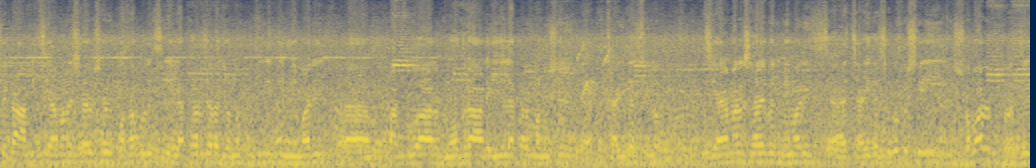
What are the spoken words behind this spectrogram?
সেটা আমি চেয়ারম্যানের সাহেবের সাথে কথা বলেছি, এলাকার যারা জনপ্রতিনিধি মেমারি পান্ডুয়ার, মগরার, এই এলাকার মানুষের একটা চাহিদা ছিল। চেয়ারম্যান সাহেবের মেমারির চাহিদা ছিল। তো সেই সবার যে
